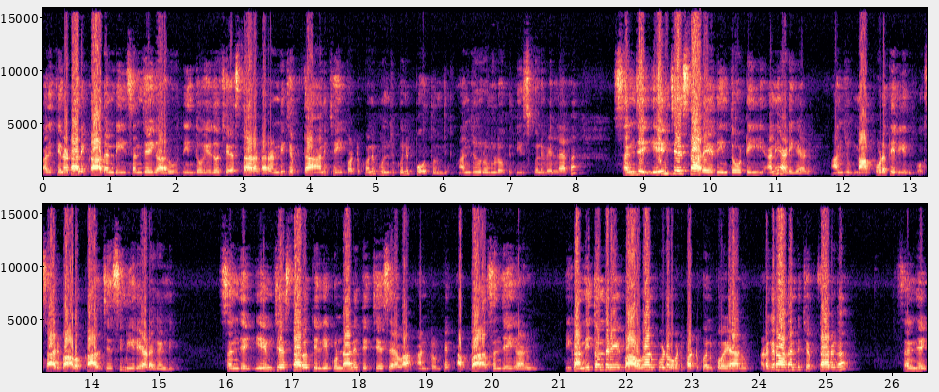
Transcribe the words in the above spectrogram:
అది తినటానికి కాదండి సంజయ్ గారు దీంతో ఏదో చేస్తారట రండి చెప్తా అని చేయి పట్టుకొని గుంజుకుని పోతుంది. అంజు రూమ్లోకి తీసుకుని వెళ్ళాక సంజయ్ ఏం చేస్తారే దీంతోటి? అని అడిగాడు. అంజు నాకు కూడా తెలియదు ఒకసారి బావకు కాల్ చేసి మీరే అడగండి. సంజయ్ ఏం చేస్తారో తెలియకుండానే తెచ్చేసావా? అంటుంటే అబ్బా సంజయ్ గారు మీకు అన్ని తొందరే బావగారు కూడా ఒకటి పట్టుకొని పోయారు అడగరాదంటే చెప్తారుగా? సంజయ్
